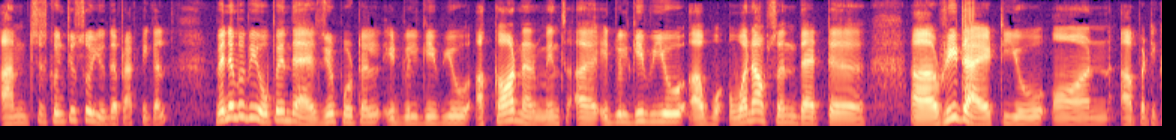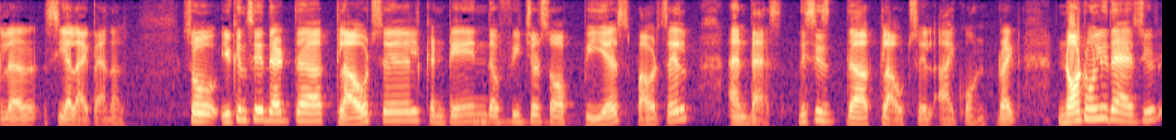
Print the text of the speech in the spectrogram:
i'm just going to show you the practical. Whenever we open the azure portal it will give you a corner means uh, it will give you a one option that uh, uh, redirect you on a particular cli panel so you can say that the cloud shell contain the features of PS, PowerShell and BAS. This is the cloud shell icon, right? Not only the Azure,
